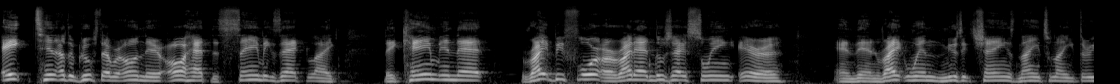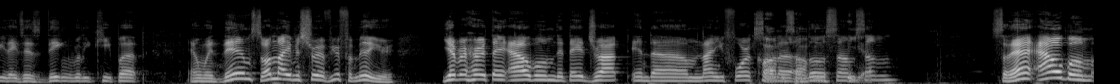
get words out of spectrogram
eight, ten other groups that were on there all had the same exact like they came in that right before or right at New Jack Swing era, and then right when music changed, 92, 93, they just didn't really keep up. And with them, so I'm not even sure if you're familiar. You ever heard their album that they dropped in um, 94 called Something, uh, A something. Little Something Yeah. Something? So that album,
